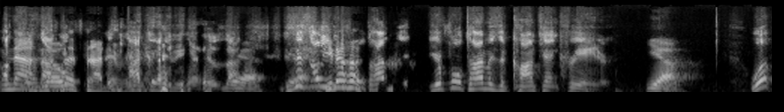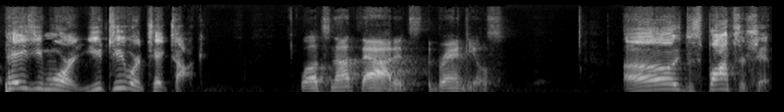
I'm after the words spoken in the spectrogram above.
Fuck, nah, it's not no, that's not It's every not idea. It's not. Yeah, Is yeah. this all you, You do know how- full time? Your full time is a content creator. yeah. What pays you more, YouTube or TikTok? Well, it's not that; it's the brand deals. Oh, the sponsorship.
